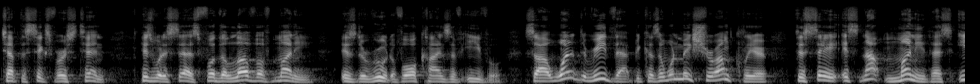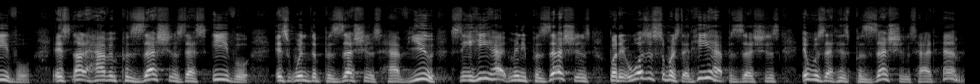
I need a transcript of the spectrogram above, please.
chapter 6, verse 10. Here's what it says For the love of money is the root of all kinds of evil. So I wanted to read that because I want to make sure I'm clear to say it's not money that's evil. It's not having possessions that's evil. It's when the possessions have you. See, he had many possessions, but it wasn't so much that he had possessions, it was that his possessions had him.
